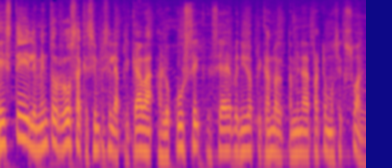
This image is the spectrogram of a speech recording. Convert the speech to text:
este elemento rosa que siempre se le aplicaba a lo curse, que se ha venido aplicando también a la parte homosexual.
